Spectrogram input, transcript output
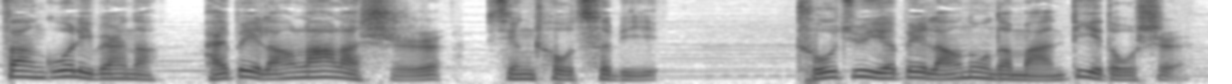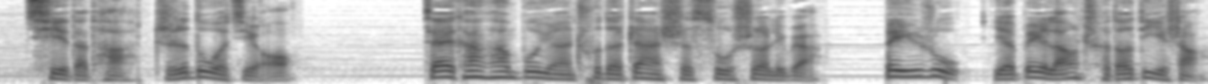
饭锅里边呢还被狼拉了屎，腥臭刺鼻。厨具也被狼弄得满地都是，气得他直跺脚。再看看不远处的战士宿舍里边，被褥也被狼扯到地上，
